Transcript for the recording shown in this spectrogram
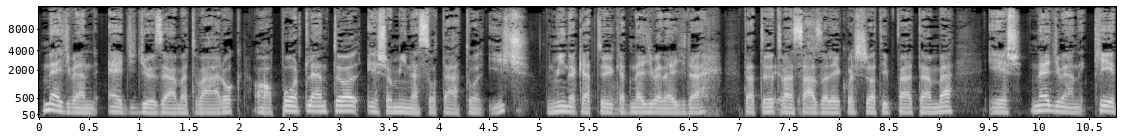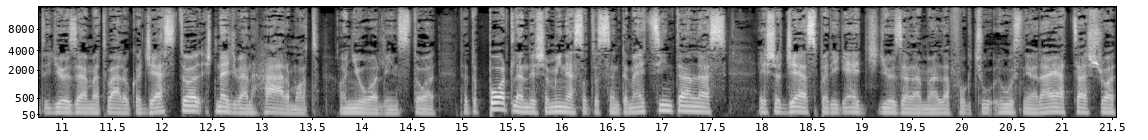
41 győzelmet várok a Portlandtől és a Minnesota-tól is, mind a kettőjüket 41-re, tehát 50%-osra tippeltem be, és 42 győzelmet várok a Jazz-től, és 43-at a New Orleans-tól. Tehát a Portland és a Minnesota szerintem egy szinten lesz, és a Jazz pedig egy győzelemmel le fog húzni a rájátszásról,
